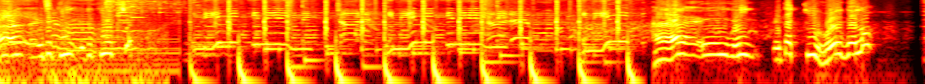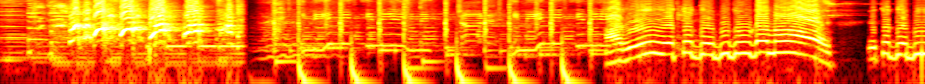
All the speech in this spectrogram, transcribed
হ্যাঁ, এটা কি এটা কি হচ্ছে? হ্যাঁ এই এই এটা কি হয়ে গেল? আরে এ তো দেবী দুর্গা নয়। এ তো দেবী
